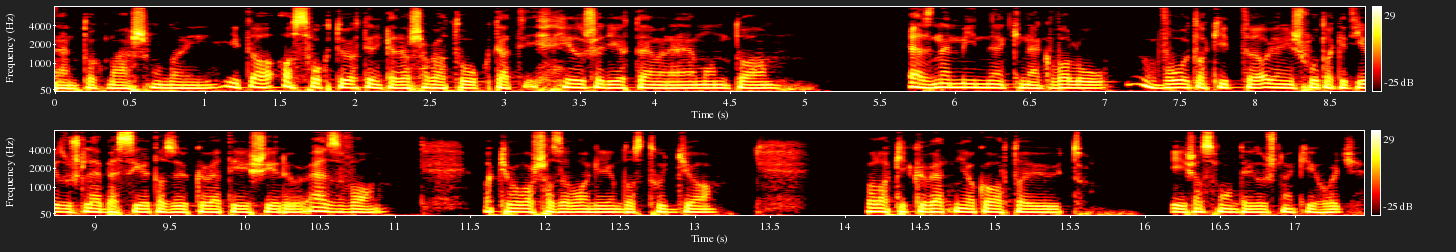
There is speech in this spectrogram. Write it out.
Nem tudok más mondani. Itt az fog történni, kedves agatók, tehát Jézus egyértelműen elmondta, ez nem mindenkinek való. Volt, akit, olyan is volt, akit Jézus lebeszélt az ő követéséről. Ez van. Aki olvas az evangéliumot, azt tudja. Valaki követni akarta őt, és azt mondta Jézus neki, hogy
